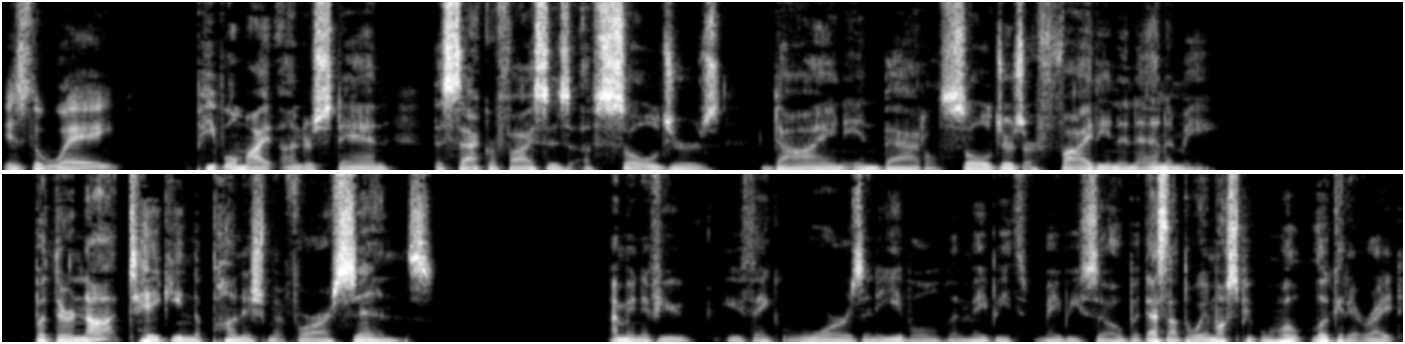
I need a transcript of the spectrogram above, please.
is the way people might understand the sacrifices of soldiers dying in battle. Soldiers are fighting an enemy, but they're not taking the punishment for our sins. I mean, if you you think war is an evil, then maybe maybe so, but that's not the way most people will look at it, right?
